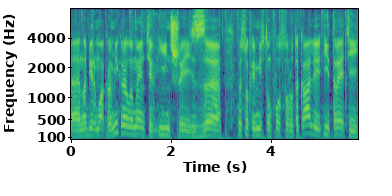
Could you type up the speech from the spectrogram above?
е, набір макро-мікроелементів, інший з високим містом фосфору та калію, і третій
